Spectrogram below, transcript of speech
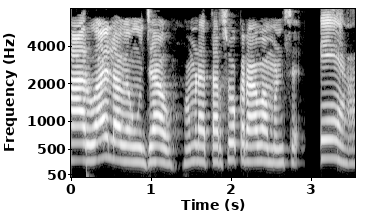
હારું હાલ હવે હું જાઉં. હમણાં તાર છોકરા આવવા મળશે એ हाँ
